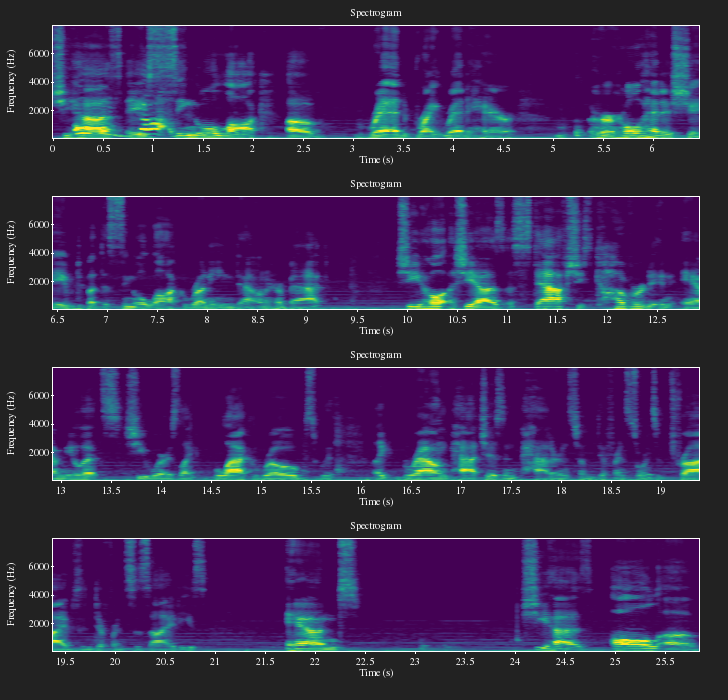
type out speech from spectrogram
She Oh has a God. single lock of red, bright red hair. Her whole head is shaved, but the single lock running down her back. She hol- she has a staff. She's covered in amulets. She wears like black robes with like brown patches and patterns from different sorts of tribes and different societies. And she has all of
